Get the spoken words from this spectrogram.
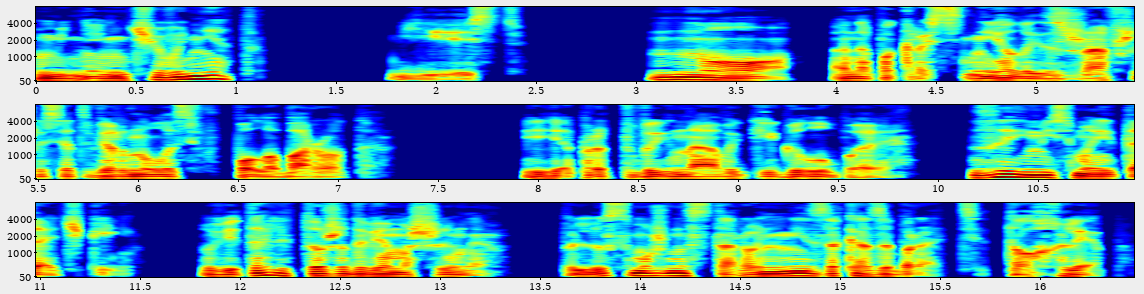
У меня ничего нет». «Есть». «Но...» — она покраснела и, сжавшись, отвернулась в полоборота. «Я про твои навыки, глупая. Займись моей тачкой. У Витали тоже две машины. Плюс можно сторонние заказы брать, то хлеб».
